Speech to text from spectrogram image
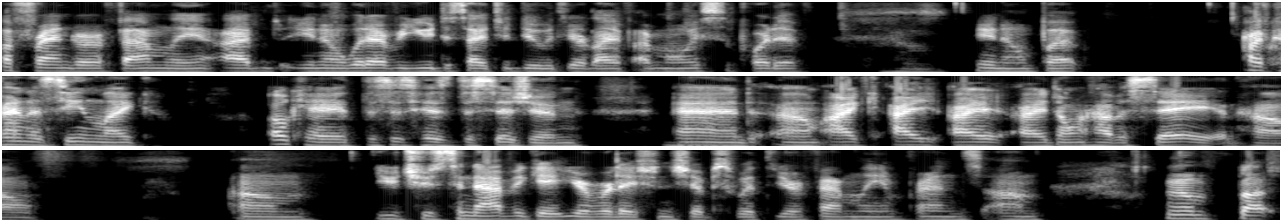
a friend or a family. I'm, you know, whatever you decide to do with your life, I'm always supportive, Mhm. you know, but I've kind of seen like, okay, this is his decision. And, um, I, I, I, I don't have a say in how, um, you choose to navigate your relationships with your family and friends. Um, you know, but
